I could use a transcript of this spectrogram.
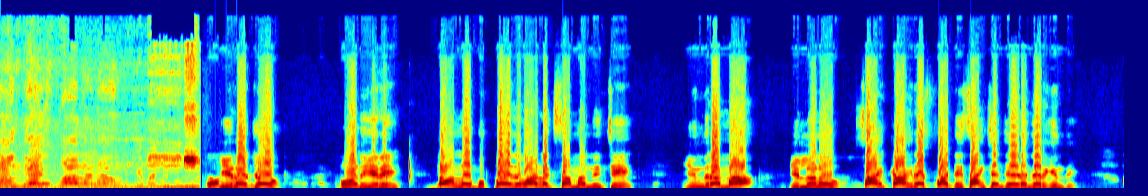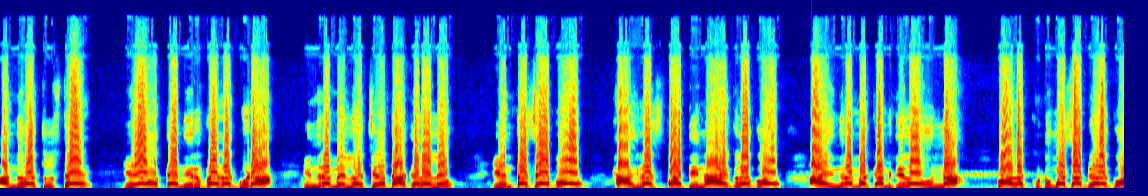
Congress Palana! ఈరోజు భువనగిరి టౌన్లో ముప్పై ఐదు వార్డులకు సంబంధించి ఇంద్రమ్మ ఇల్లులు కాంగ్రెస్ పార్టీ శాంక్షన్ చేయడం జరిగింది. అందులో చూస్తే ఏ ఒక్క నిరుపేదకు కూడా ఇంద్రమ్మ ఇల్లు వచ్చిన దాఖలా లేవు. ఎంతసేపు కాంగ్రెస్ పార్టీ నాయకులకు ఆ ఇంద్రమ్మ కమిటీలో ఉన్న వాళ్ళ కుటుంబ సభ్యులకు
